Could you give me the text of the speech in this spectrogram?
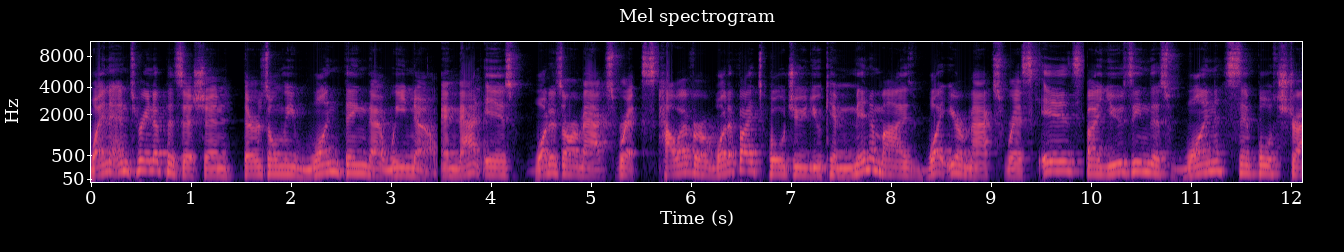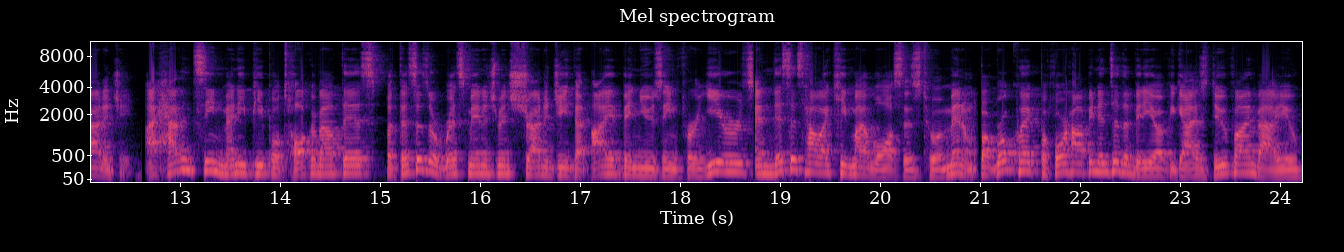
When entering a position, there's only one thing that we know, and that is what is our max risk. However, what if I told you you can minimize what your max risk is by using this one simple strategy? I haven't seen many people talk about this, but this is a risk management strategy that I've been using for years, and this is how I keep my losses to a minimum. But real quick, before hopping into the video, if you guys do find value,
